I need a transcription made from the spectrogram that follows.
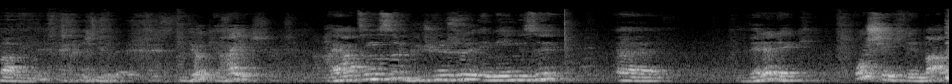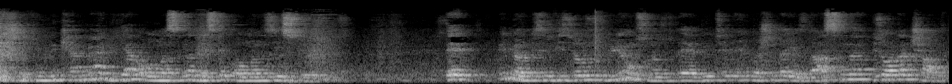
Babil'de. Diyor ki hayır, hayatınızı, gücünüzü, emeğinizi e, vererek o şehrin, Babil şehrin mükemmel bir yer olmasına destek olmanızı istiyorum. Ve bilmiyorum bizim vizyonumuzu biliyor musunuz? E, bültenin en başında yazılı. Aslında biz oradan çaldık.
